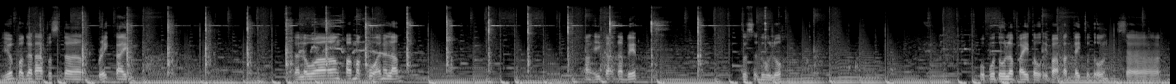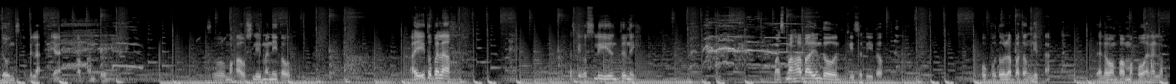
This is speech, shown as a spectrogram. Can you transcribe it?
Yung pagkatapos na break time, dalawang pamakuan na lang. Ang ikakabit. Ito sa dulo. Puputulan pa ito. Ipapantay ko doon sa doon sa kabila. Yan papantay so makausliman nito ay ito pala. Kasi usli yun dun eh. Mas mahaba yun doon kaysa dito. Puputulan pa tong gitna. Dalawang pamakuan na lang.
